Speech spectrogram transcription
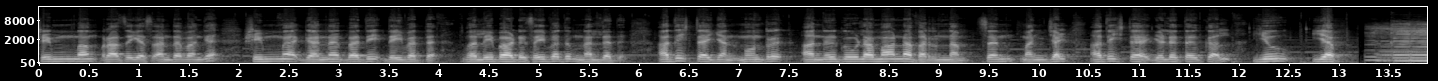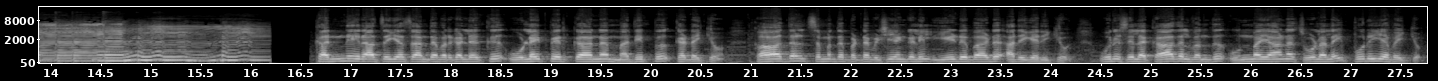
சிம்மம் ராசியை சார்ந்தவங்க சிம்ம கணபதி தெய்வத்தை வழிபாடு செய்வதும் நல்லது. அதிர்ஷ்ட எண் மூன்று அனுகூலமான வர்ணம் செம் மஞ்சள் அதிர்ஷ்ட எழுத்துக்கள் யு எஃப். கன்னி ராசியை சார்ந்தவர்களுக்கு உழைப்பிற்கான மதிப்பு கிடைக்கும். காதல் சம்பந்தப்பட்ட விஷயங்களில் ஈடுபாடு அதிகரிக்கும். ஒரு சில காதல் வந்து உண்மையான சூழலை புரிய வைக்கும்.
